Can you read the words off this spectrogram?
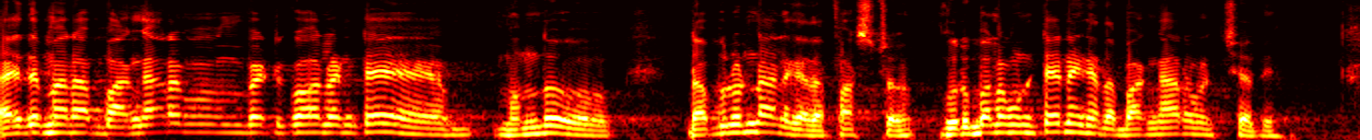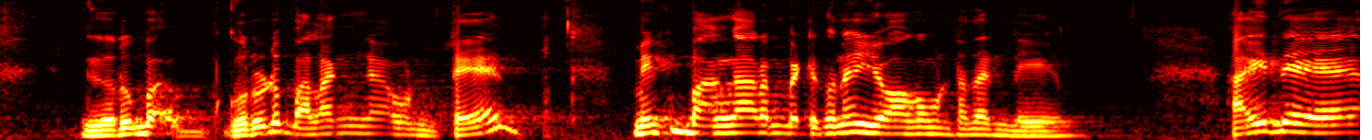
అయితే మరి ఆ బంగారం పెట్టుకోవాలంటే ముందు డబ్బులు ఉండాలి కదా ఫస్ట్. గురుబలం ఉంటేనే కదా బంగారం వచ్చేది. గురు గురుడు బలంగా ఉంటే మీకు బంగారం పెట్టుకునే యోగం ఉంటుందండి. అయితే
